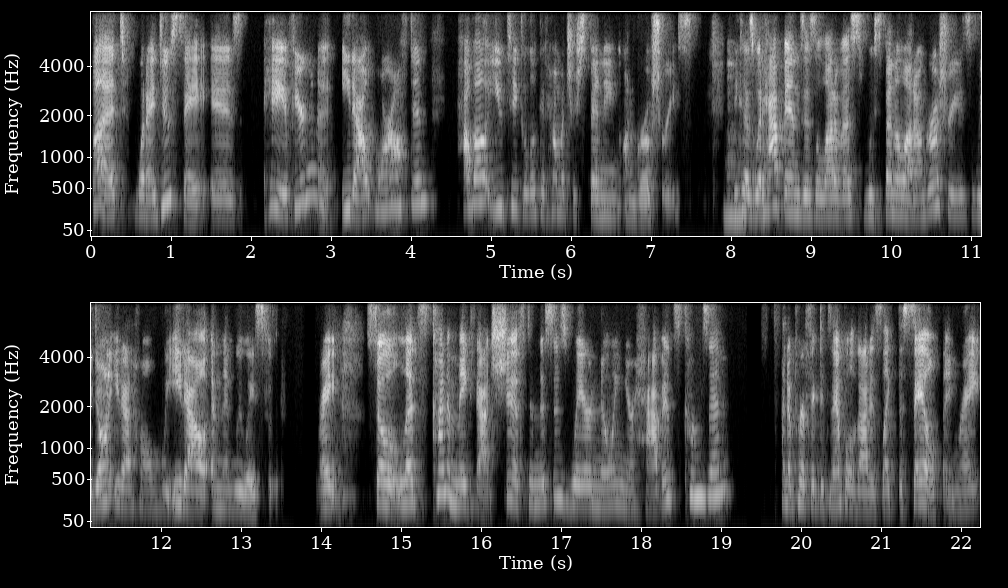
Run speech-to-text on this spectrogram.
But what I do say is hey, if you're going to eat out more often, how about you take a look at how much you're spending on groceries? Mm-hmm. Because what happens is a lot of us, we spend a lot on groceries, we don't eat at home, we eat out, and then we waste food, right? So let's kind of make that shift. And this is where knowing your habits comes in. And a perfect example of that is like the sale thing, right?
